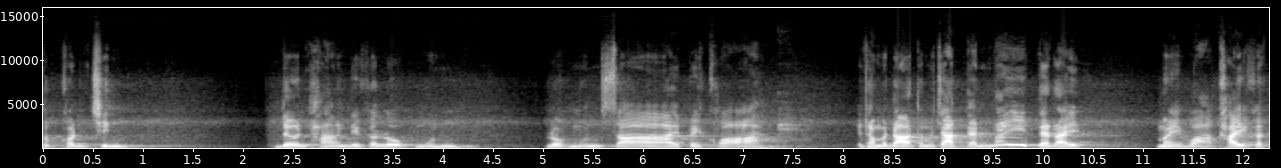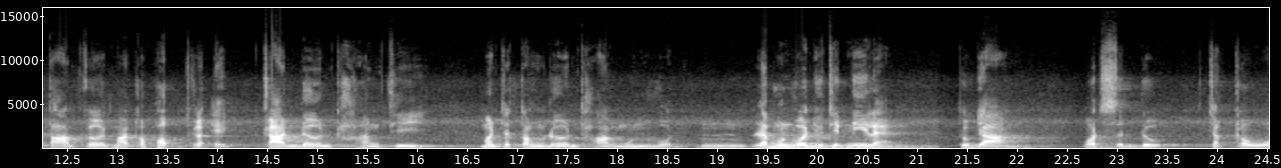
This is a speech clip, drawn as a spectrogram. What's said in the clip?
ทุกคนชิน เดินทางเดียวก็โลกหมุน โลกหมุนซ้ายไปขวาธรรมดาธรรมชาติแต่ไหนแต่ไรไม่ว่าใครก็ตามเกิดมาก็พบกับเอกการเดินทางที่ มันจะต้องเดินทางหมุนวนและหมุนวนอยู่ทิศนี้แหละ ทุกอย่างวัสดุจักรว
